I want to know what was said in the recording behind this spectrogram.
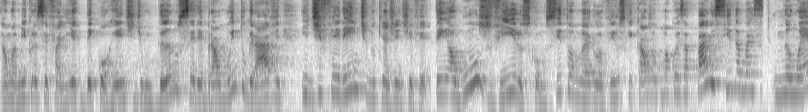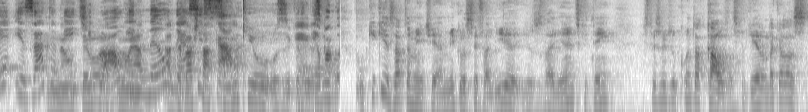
É uma microcefalia decorrente de um dano cerebral cerebral muito grave e diferente do que a gente vê. Tem alguns vírus, como citomegalovírus, que causam alguma coisa parecida, mas não é exatamente não igual não é e a, não a nessa devastação escala. que o, o Zika É, vírus é. O que, que exatamente é a microcefalia e os variantes que tem, especialmente quanto a causas? Porque é uma daquelas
